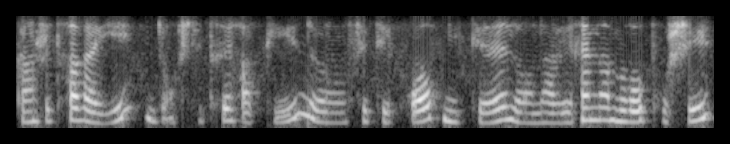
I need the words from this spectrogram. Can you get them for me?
quand je travaillais, donc j'étais très rapide, euh, c'était propre, nickel, on n'avait rien à me reprocher.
